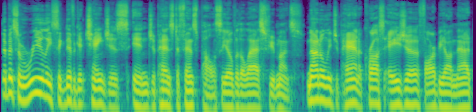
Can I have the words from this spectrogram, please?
There have been some really significant changes in Japan's defense policy over the last few months. Not only Japan, across Asia, far beyond that,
